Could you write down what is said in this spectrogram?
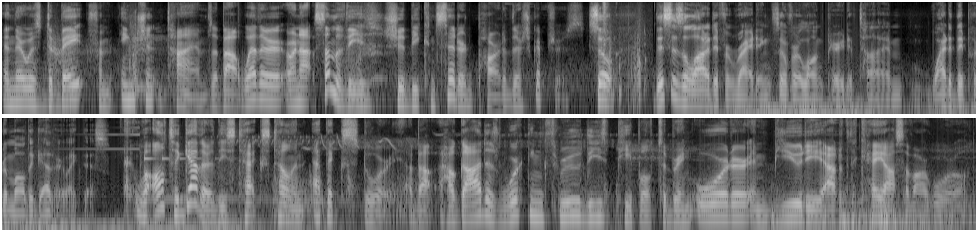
And there was debate from ancient times about whether or not some of these should be considered part of their scriptures. So, this is a lot of different writings over a long period of time. Why did they put them all together like this? Well, altogether, these texts tell an epic story about how God is working through these people to bring order and beauty out of the chaos of our world.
